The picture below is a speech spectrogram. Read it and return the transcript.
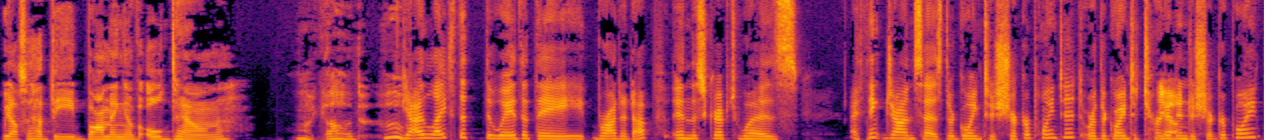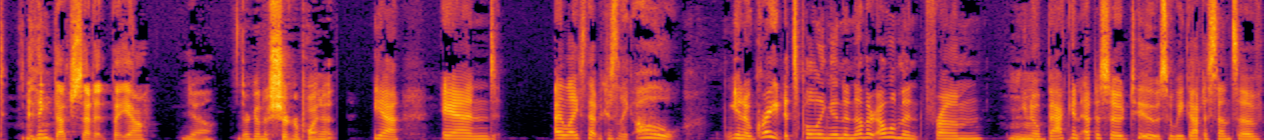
we also had the bombing of Old Town. Oh my god. Whew. Yeah, I liked that the way that they brought it up in the script was I think John says they're going to sugar point it or they're going to turn Yeah. it into sugar point. I think Dutch said it, but yeah. Yeah. They're gonna sugar point it. Yeah. And I liked that because like, oh, you know, great, it's pulling in another element from you know, mm-hmm. back in episode two. So we got a sense of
